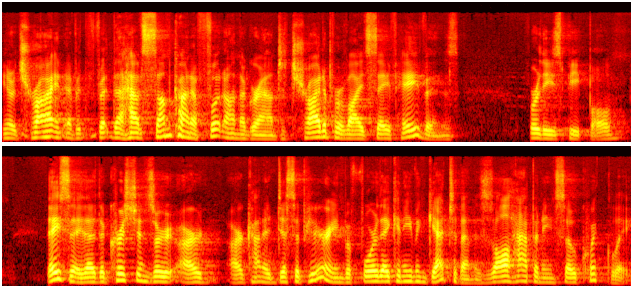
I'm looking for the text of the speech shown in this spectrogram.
you know, trying to have some kind of foot on the ground to try to provide safe havens for these people, they say that the Christians are, are, are kind of disappearing before they can even get to them. This is all happening so quickly.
